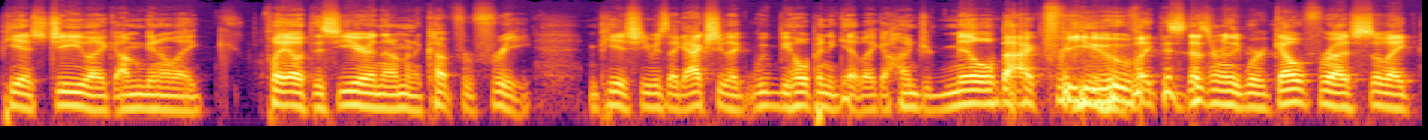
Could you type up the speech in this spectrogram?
PSG, like I'm gonna like play out this year, and then I'm gonna cut for free. And PSG was like, actually, like we'd be hoping to get like a hundred mil back for you. like this doesn't really work out for us, so like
